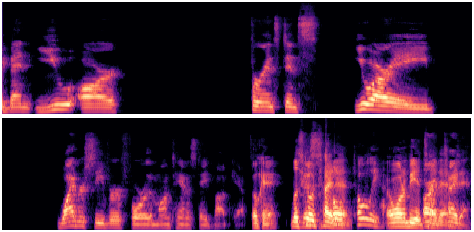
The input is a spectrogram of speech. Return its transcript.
Ben, you are, for instance, you are a wide receiver for the Montana State Bobcats. Okay. Let's go tight to- end. Totally. I want to be a tight right, end. tight end.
